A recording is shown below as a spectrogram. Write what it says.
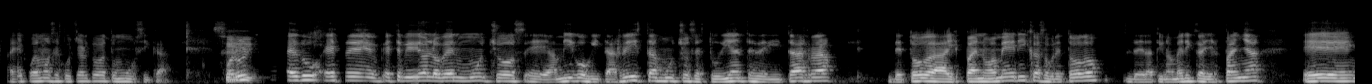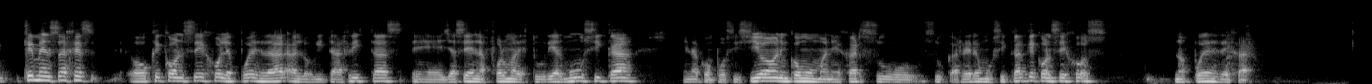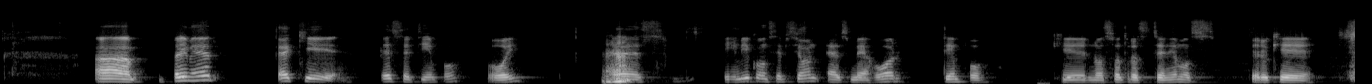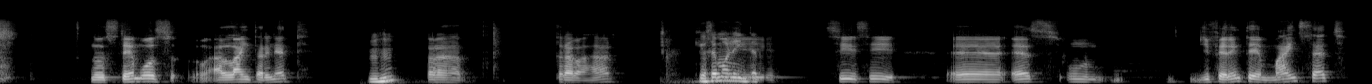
ahí podemos escuchar toda tu música. Sí, Por Edu, este, este video lo ven muchos eh, amigos guitarristas, muchos estudiantes de guitarra de toda Hispanoamérica, sobre todo de Latinoamérica y España. Eh, ¿qué mensajes o qué consejo le puedes dar a los guitarristas, eh, ya sea en la forma de estudiar música, en la composición, en cómo manejar su, su carrera musical? ¿Qué consejos nos puedes dejar? Ah, primeiro é que esse tempo, hoje, Ajá. é, em minha concepção, é o melhor tempo que nós temos, pero que nós temos a internet Ujú. para trabalhar. Que usemos la E, internet. Sim, sim. É, é um diferente mindset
